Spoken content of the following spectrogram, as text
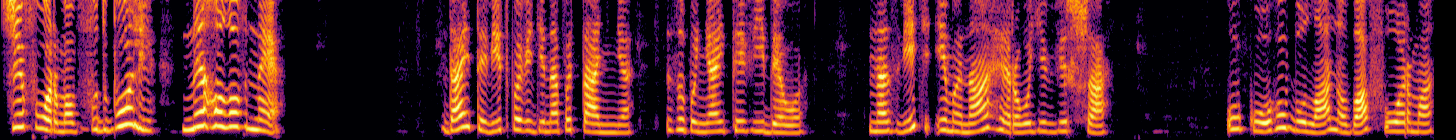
Чи форма в футболі не головне? Дайте відповіді на питання. Зупиняйте відео. Назвіть імена героїв вірша. У кого була нова форма?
